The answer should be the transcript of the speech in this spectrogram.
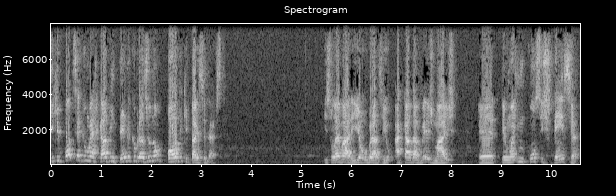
e que pode ser que o mercado entenda que o Brasil não pode quitar esse déficit. Isso levaria o Brasil a cada vez mais é, ter uma inconsistência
